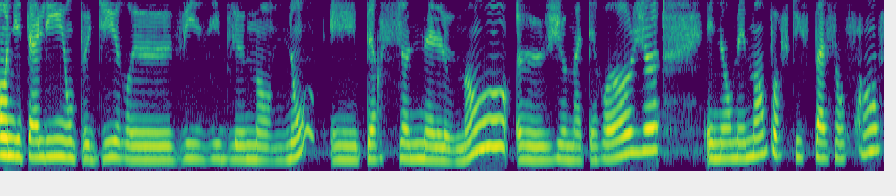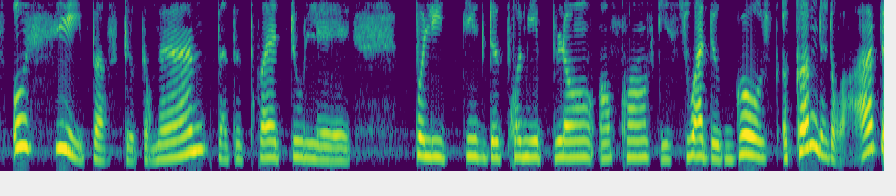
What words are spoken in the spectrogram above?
En Italie, on peut dire euh, visiblement non. Et personnellement, euh, je m'interroge énormément pour ce qui se passe en France aussi, parce que quand même, à peu près tous les politiques de premier plan en France, qui soient de gauche comme de droite,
